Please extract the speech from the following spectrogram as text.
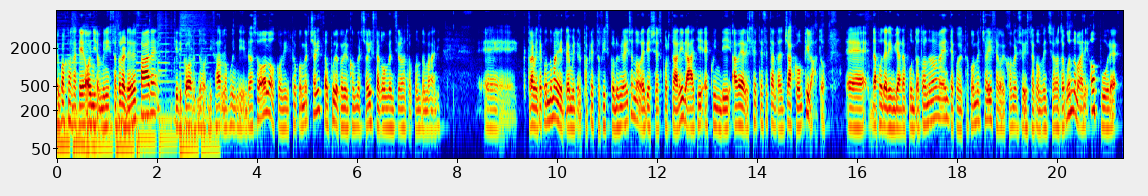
è qualcosa che ogni amministratore deve fare, ti ricordo di farlo quindi da solo con il tuo commercialista oppure con il commercialista convenzionato con domani. E tramite condomani, tramite il pacchetto fisco 2019 riesci a esportare i dati e quindi avere il 770 già compilato eh, da poter inviare appunto autonomamente con il tuo commercialista, con il commercialista convenzionato con domani oppure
